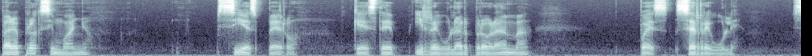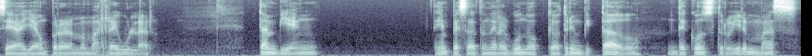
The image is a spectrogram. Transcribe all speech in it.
Para el próximo año sí espero que este irregular programa pues se regule, sea ya un programa más regular. También empezar a tener alguno que otro invitado, de construir más,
